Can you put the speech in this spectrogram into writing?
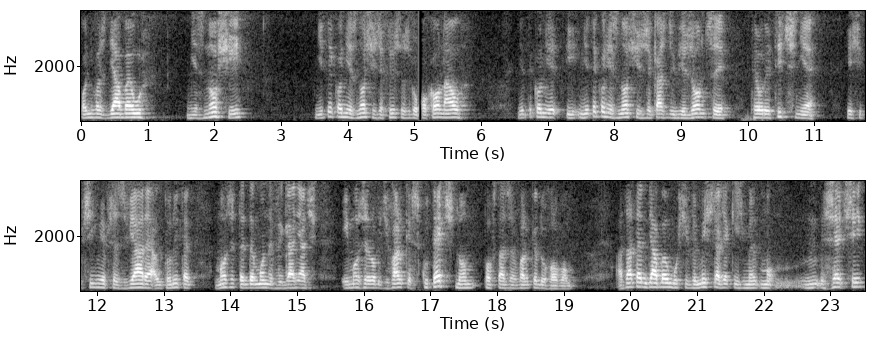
ponieważ diabeł nie znosi nie tylko nie znosisz, że Chrystus go pokonał, nie tylko nie, nie tylko nie znosisz, że każdy wierzący teoretycznie, jeśli przyjmie przez wiarę autorytet, może te demony wyganiać i może robić walkę skuteczną, powtarzam, walkę duchową. A zatem diabeł musi wymyślać jakieś rzeczy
